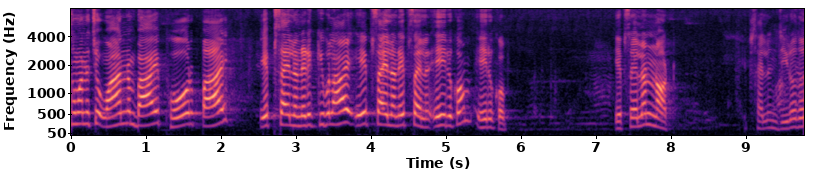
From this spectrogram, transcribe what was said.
সমান হচ্ছে one by four pi epsilon এটা কি বলা হয়? এফ সাইলন এফ সাইলন এইরকম এইরকম। এফ সাইলন নট এফ সাইলন জিরো তো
